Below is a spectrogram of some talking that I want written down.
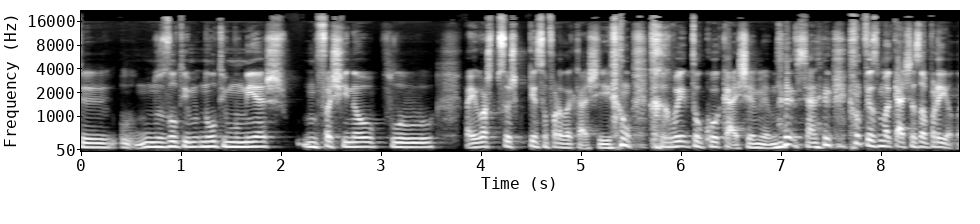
que nos último, no último mês me fascinou pelo. Pá, eu gosto de pessoas que pensam fora da caixa e ele rebentou com a caixa mesmo. ele fez uma caixa só para ele.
